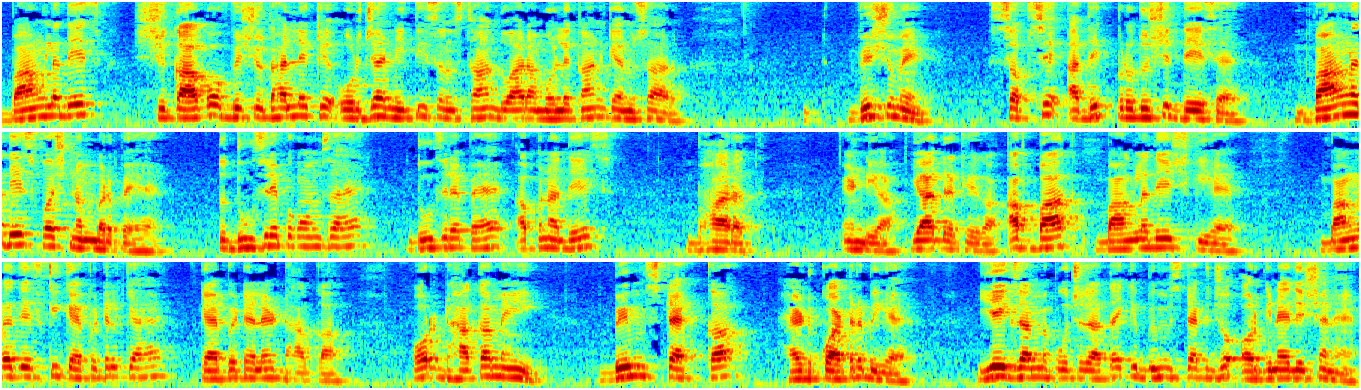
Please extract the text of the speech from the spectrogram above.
बांग्लादेश शिकागो विश्वविद्यालय के ऊर्जा नीति संस्थान द्वारा मूल्यांकन के अनुसार विश्व में सबसे अधिक प्रदूषित देश है। बांग्लादेश फ़र्स्ट नंबर पे है। तो दूसरे पे कौन सा है? दूसरे पे है अपना देश, भारत, इंडिया। याद रखेगा अब बात बांग्लादेश की है। बांग्लादेश की कैपिटल क्या है? कैपिटल है ढाका। और ढाका में ही बिम्स्टेक का हेडक्वार्टर भी है। ये एग्ज़ाम में पूछा जाता है कि बिम्स्टेक जो ऑर्गेनाइजेशन है,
